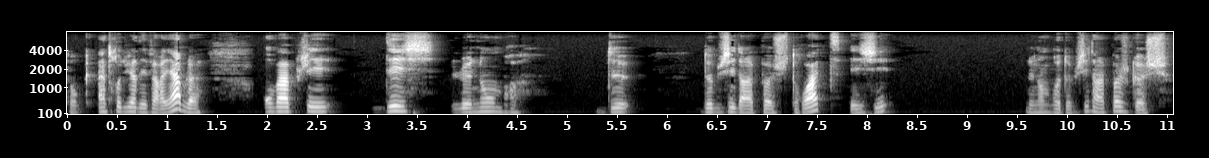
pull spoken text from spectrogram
donc introduire des variables. On va appeler D le nombre de d'objets dans la poche droite et G le nombre d'objets dans la poche gauche.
